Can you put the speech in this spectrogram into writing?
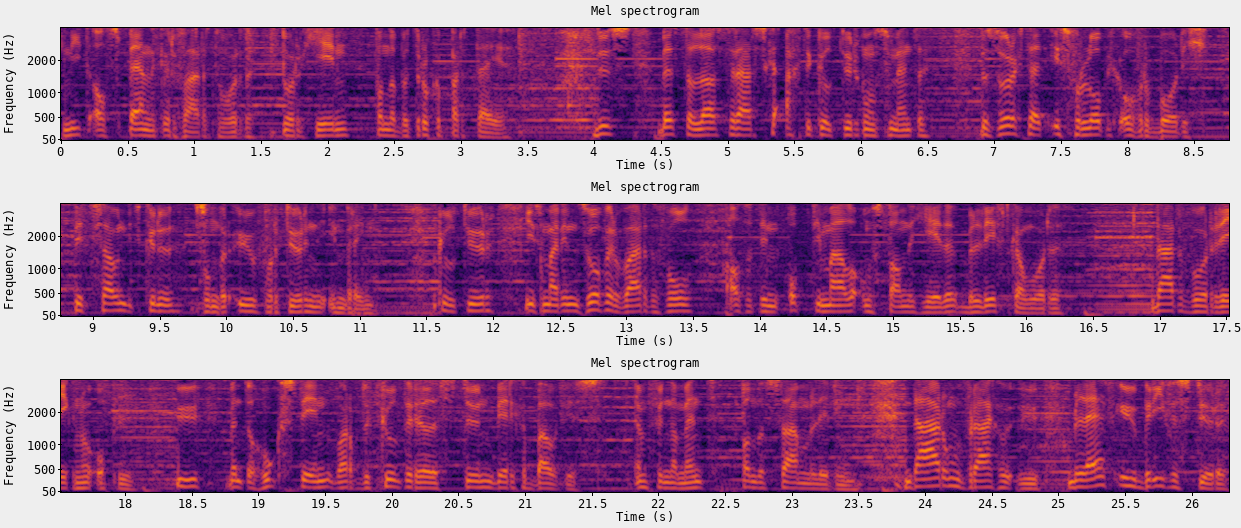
niet als pijnlijk ervaren te worden door geen van de betrokken partijen. Dus, beste luisteraars, geachte cultuurconsumenten, bezorgdheid is voorlopig overbodig. Dit zou niet kunnen zonder uw voortdurende inbreng. Cultuur is maar in zover waardevol als het in optimale omstandigheden beleefd kan worden. Daarvoor rekenen we op u. U bent de hoeksteen waarop de culturele steunbeer gebouwd is. Een fundament van de samenleving. Daarom vragen we u, blijf uw brieven sturen.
